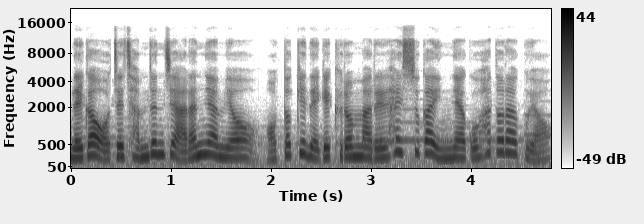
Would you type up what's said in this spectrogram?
내가 어제 잠든지 알았냐며 어떻게 내게 그런 말을 할 수가 있냐고 하더라고요.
